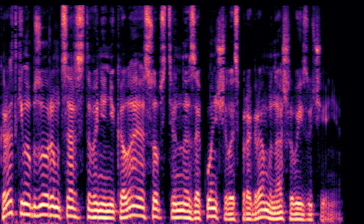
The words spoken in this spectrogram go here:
Кратким обзором царствования Николая, собственно, закончилась программа нашего изучения.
